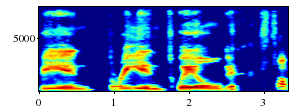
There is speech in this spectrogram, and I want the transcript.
being three and twelve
